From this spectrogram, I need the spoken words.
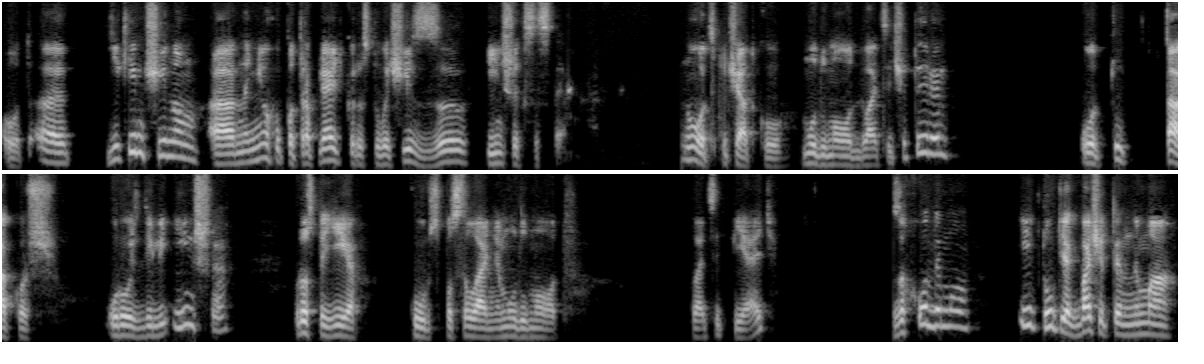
От е, яким чином а, на нього потрапляють користувачі з інших систем? Ну, от спочатку Moodle Mode 24. От тут також у розділі інше. Просто є курс посилання Moodle Mode 25. Заходимо, і тут, як бачите, нема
